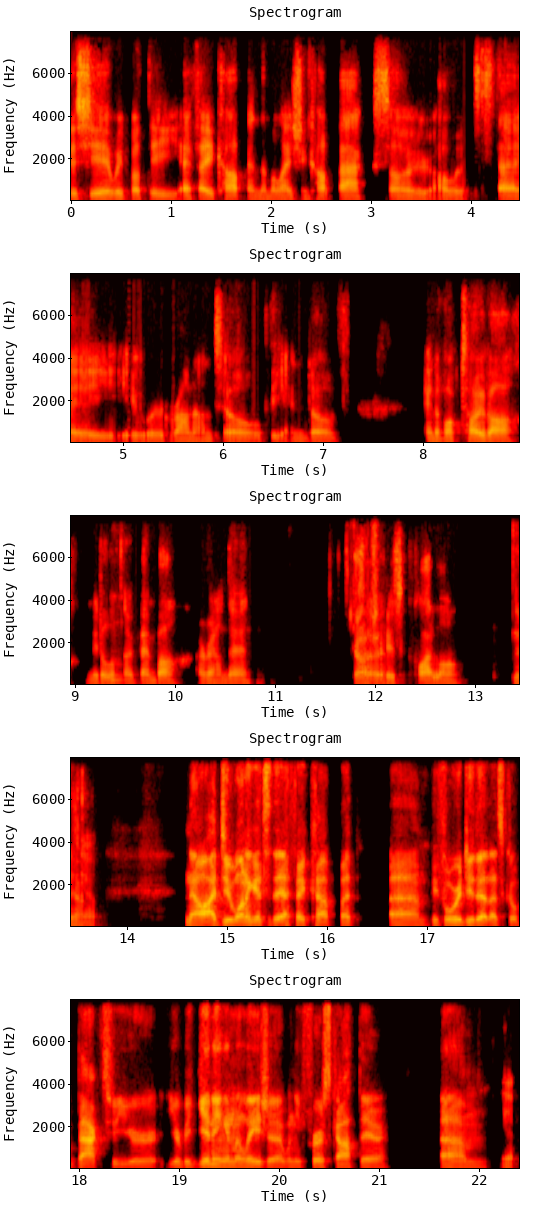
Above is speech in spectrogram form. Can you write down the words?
this year we've got the FA Cup and the Malaysian Cup back. So I would say it would run until the end of end of October, middle of mm. November, around then. Gotcha. So it's quite long. Yeah. Yep. Now I do want to get to the FA Cup, but um, before we do that, let's go back to your your beginning in Malaysia when you first got there. Um, yeah.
